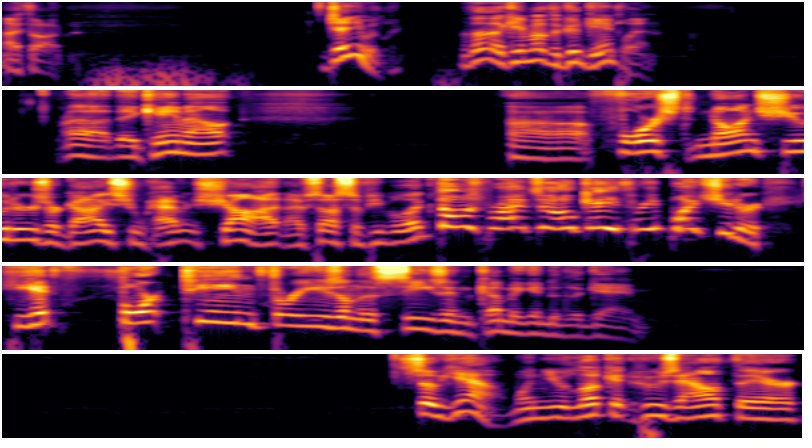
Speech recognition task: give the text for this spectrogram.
I thought. Genuinely. I thought they came out with a good game plan. Uh, they came out uh, forced non-shooters or guys who haven't shot. I saw some people like Thomas Bryant's an okay three-point shooter. He hit 14 threes on the season coming into the game. So yeah, when you look at who's out there,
